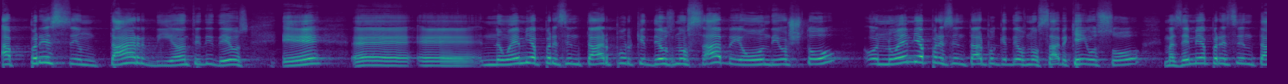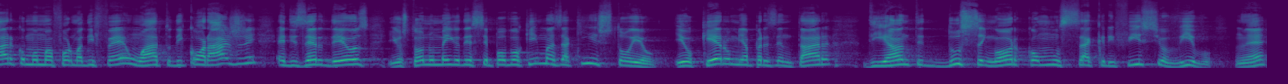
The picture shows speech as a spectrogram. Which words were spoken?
apresentar diante de Deus. É, é, é, não é me apresentar porque Deus não sabe onde eu estou, ou não é me apresentar porque Deus não sabe quem eu sou, mas é me apresentar como uma forma de fé, um ato de coragem, é dizer: Deus, eu estou no meio desse povo aqui, mas aqui estou eu. Eu quero me apresentar diante do Senhor como um sacrifício vivo, né?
